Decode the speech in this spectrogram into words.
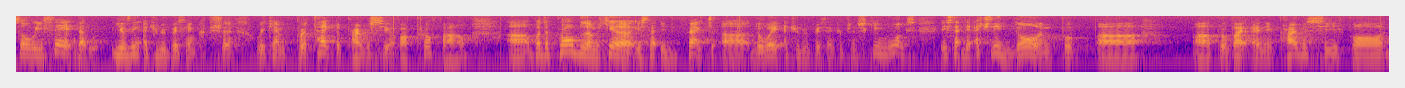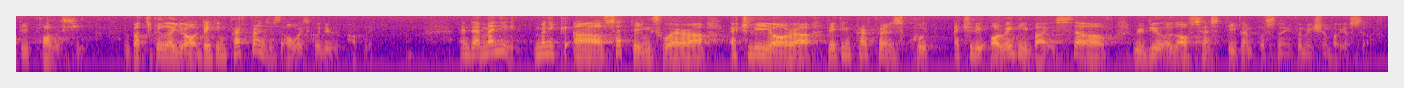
So we say that using attribute-based encryption, we can protect the privacy of our profile. Uh, but the problem here is that, in fact, uh, the way attribute-based encryption scheme works is that they actually don't pro uh, uh, provide any privacy for the policy. In particular, your dating preference is always going to be public. And there are many, many uh, settings where uh, actually your dating preference could actually already by itself reveal a lot of sensitive and personal information about yourself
